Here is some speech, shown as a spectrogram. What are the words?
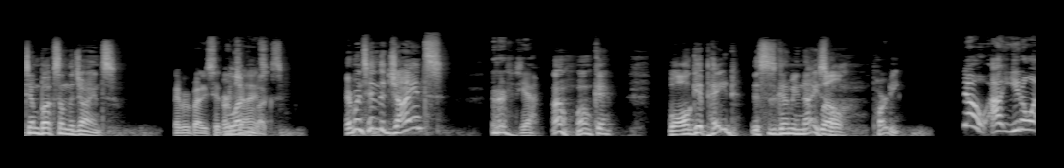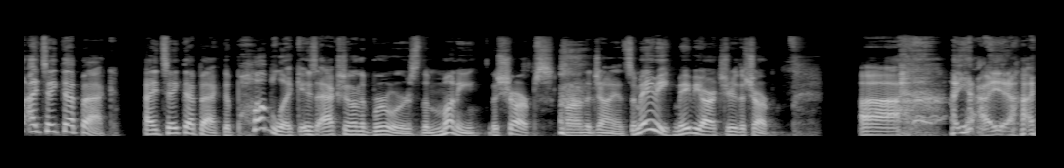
10 bucks on the Giants. Everybody's hitting or 11 Giants. bucks. Everyone's hitting the Giants? yeah. Oh, well, okay. Well, I'll get paid. This is going to be nice. Well, well party. No, I, you know what? I take that back. I take that back. The public is actually on the Brewers. The money, the sharps, are on the Giants. So maybe, maybe Archer, you're the sharp. Uh, yeah, I, I,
